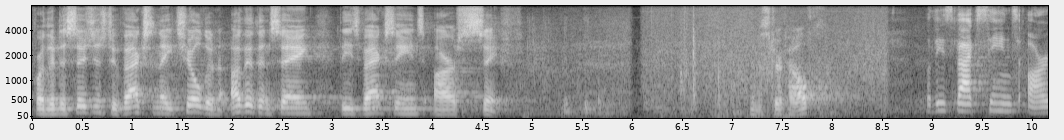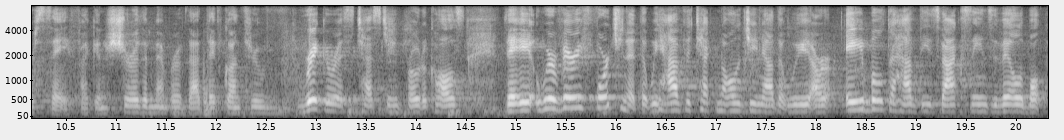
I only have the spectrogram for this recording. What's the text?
for the decisions to vaccinate children other than saying these vaccines are safe? Minister of Health. Well, these vaccines are safe. I can assure the member of that. They've gone through rigorous testing protocols. They, we're very fortunate that we have the technology now that we are able to have these vaccines available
